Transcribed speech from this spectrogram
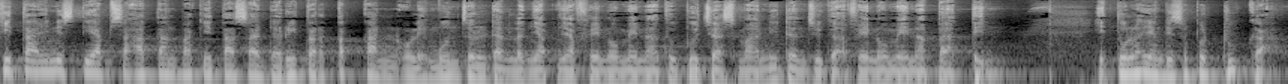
Kita ini setiap saat tanpa kita sadari tertekan oleh muncul dan lenyapnya fenomena tubuh jasmani dan juga fenomena batin. Itulah yang disebut duka.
